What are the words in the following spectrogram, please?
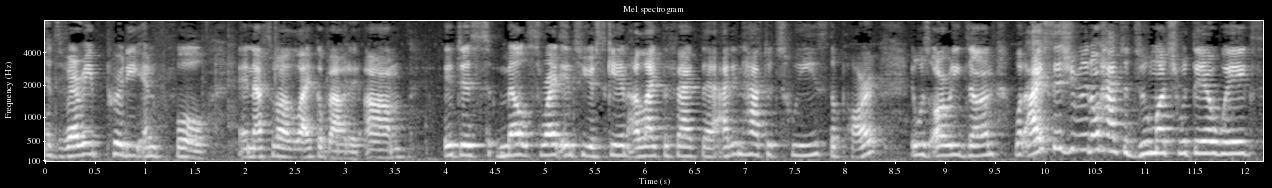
It's very pretty and full, and that's what I like about it. Um, it just melts right into your skin. I like the fact that I didn't have to tweeze the part. It was already done. What Isis, you really don't have to do much with their wigs.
